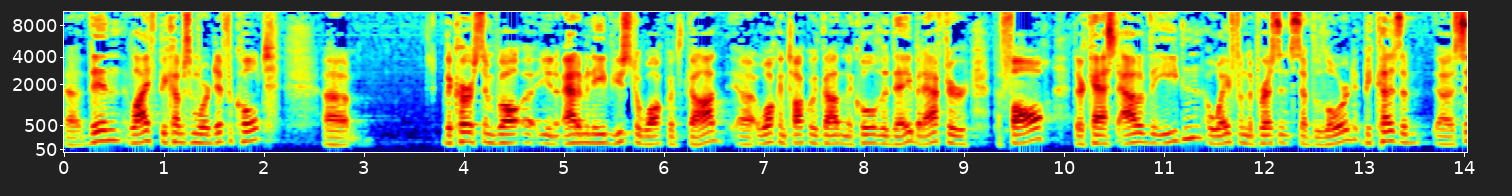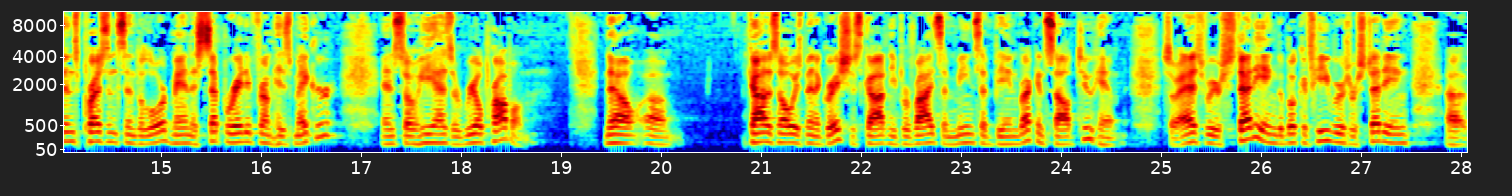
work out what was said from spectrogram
uh, then life becomes more difficult. Uh, the curse involved, uh, you know, Adam and Eve used to walk with God, uh, walk and talk with God in the cool of the day, but after the fall, they're cast out of the Eden, away from the presence of the Lord. Because of uh, sin's presence in the Lord, man is separated from his Maker, and so he has a real problem. Now, um, God has always been a gracious God, and He provides a means of being reconciled to Him. So, as we're studying the book of Hebrews, we're studying uh,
